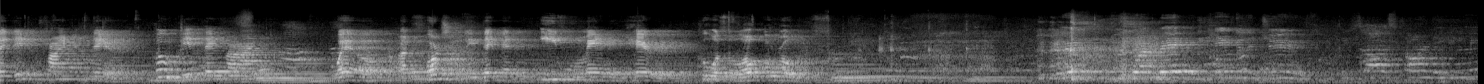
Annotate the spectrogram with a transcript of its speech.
They didn't find him there. Who did they find? Well, unfortunately, they met an evil man named Herod, who was a local ruler. Born baby, the king of the Jews. We saw a star in the.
